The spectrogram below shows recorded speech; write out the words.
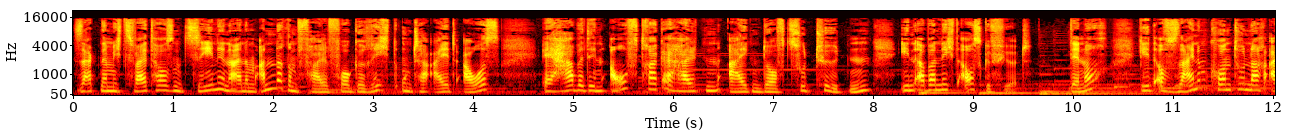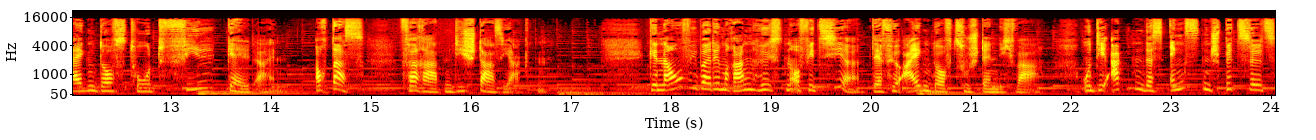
sagt nämlich 2010 in einem anderen Fall vor Gericht unter Eid aus, er habe den Auftrag erhalten, Eigendorf zu töten, ihn aber nicht ausgeführt. Dennoch geht auf seinem Konto nach Eigendorfs Tod viel Geld ein. Auch das verraten die Stasi-Akten. Genau wie bei dem ranghöchsten Offizier, der für Eigendorf zuständig war. Und die Akten des engsten Spitzels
